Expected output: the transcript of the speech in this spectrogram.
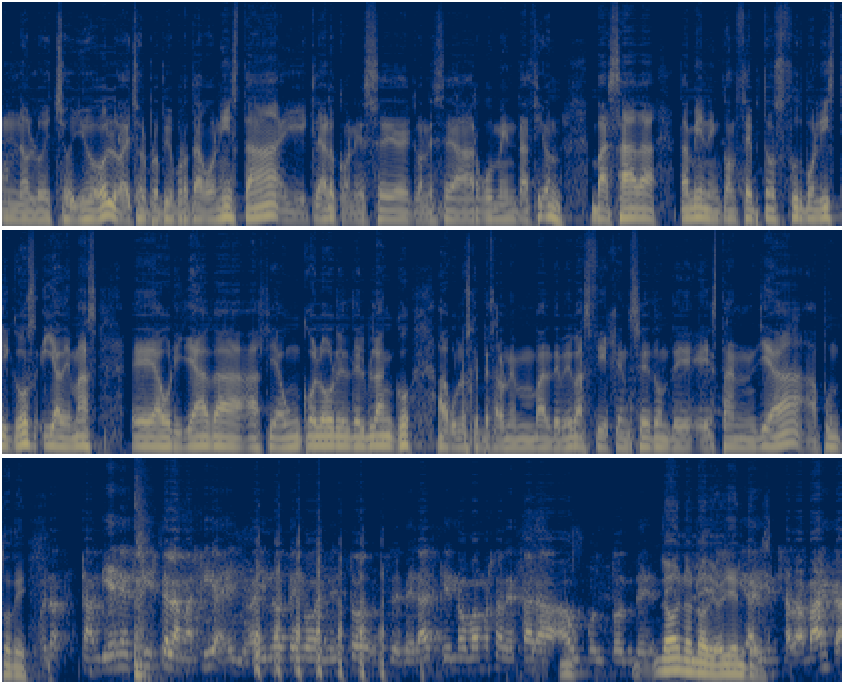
¿no? lo he hecho yo, lo ha hecho el propio protagonista y claro, con, ese, con esa argumentación basada también en conceptos futbolísticos y además eh, hacia un color, el del blanco, algunos que empezaron en Valdebebas, fíjense donde están ya a punto de... Bueno, también existe la masía, ¿eh? yo ahí no tengo en esto, verás que no vamos a dejar a, un montón de... No, no, no, de oyentes. en Salamanca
